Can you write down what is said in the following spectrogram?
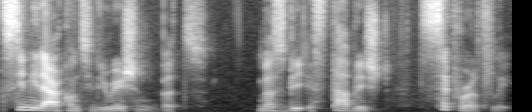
similar consideration but must be established separately.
